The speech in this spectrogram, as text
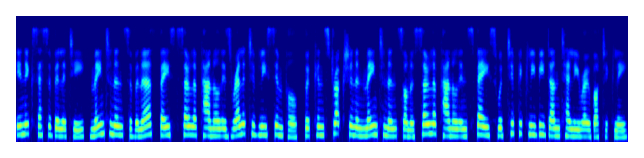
Inaccessibility Maintenance of an Earth-based solar panel is relatively simple, but construction and maintenance on a solar panel in space would typically be done telerobotically.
